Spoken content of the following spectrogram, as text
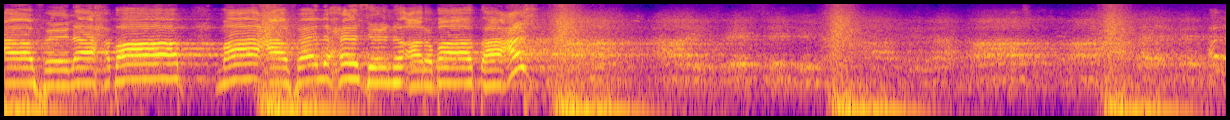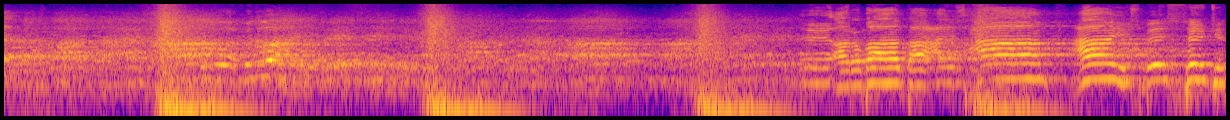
عافى الأحباب ما عافى الحزن 14 14 عام عايش بالسجن.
